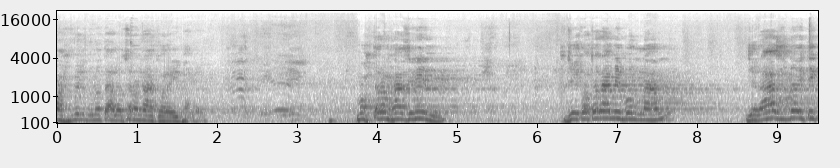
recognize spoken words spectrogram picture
মাহফিলগুলোতে আলোচনা না করাই ভালো। মোহতারাম হাজরিন, যে কথাটা আমি বললাম, যে রাজনৈতিক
